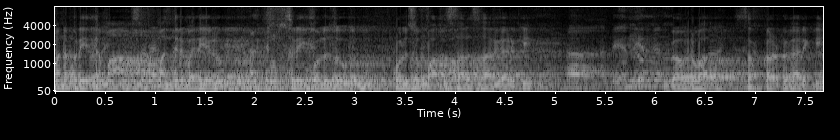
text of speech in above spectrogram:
మన ప్రియతమ మంత్రివర్యులు శ్రీ కొలుసు కొలుసు పార్థసార సార్ గారికి గౌరవ సబ్ కలెక్టర్ గారికి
